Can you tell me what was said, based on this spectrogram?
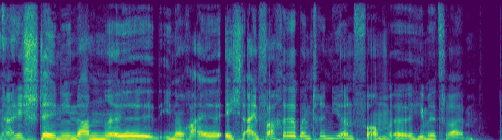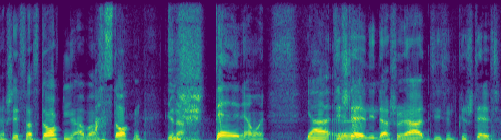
Ja, die stellen ihn dann, äh, ihn auch äh, echt einfach äh, beim Trainieren vom äh, Himmel schreiben. Da steht zwar Stalken, aber Ach, stalken. Die Genau. stellen, ja moin. Ja, sie äh, stellen ihn da schon, ja, sie sind gestellt.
